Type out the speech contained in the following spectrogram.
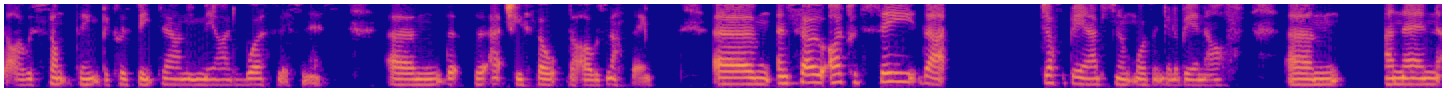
that I was something because deep down in me I had worthlessness um, that that actually felt that I was nothing. Um, and so I could see that just being abstinent wasn't going to be enough. Um, and then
